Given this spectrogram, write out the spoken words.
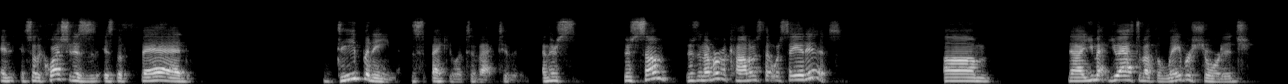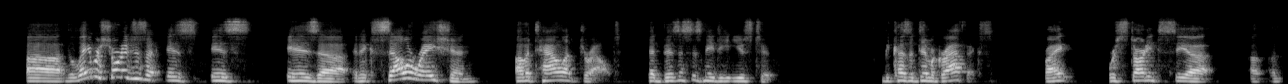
and, and so the question is, is the Fed deepening the speculative activity? And there's there's some there's a number of economists that would say it is. Um, now you you asked about the labor shortage. Uh, the labor shortage is a, is is is a, uh, an acceleration of a talent drought that businesses need to get used to because of demographics, right? We're starting to see a, a, a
